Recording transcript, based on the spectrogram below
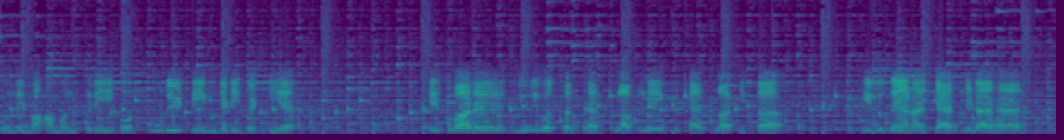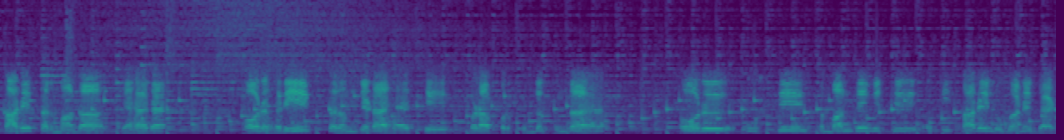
ਦੋਨੇ ਮਹਾਮੰਤਰੀ ਔਰ ਪੂਰੀ ਟੀਮ ਜਿਹੜੀ ਬੈਠੀ ਹੈ। ਇਸ ਵਾਰ ਯੂਨੀਵਰਸਲ ਪ੍ਰੈਸ ਕਲੱਬ ਨੇ ਇੱਕ ਫੈਸਲਾ ਕੀਤਾ ਕਿ ਲੁਧਿਆਣਾ ਸ਼ਹਿਰ ਜਿਹੜਾ ਹੈ, ਸਾਰੇ ਧਰਮਾਂ ਦਾ ਸ਼ਹਿਰ ਹੈ ਔਰ ਹਰੇਕ ਧਰਮ ਜਿਹੜਾ ਹੈ ਇੱਥੇ ਬੜਾ ਪ੍ਰਫੁੱਲਤ ਹੁੰਦਾ ਹੈ। ਔਰ ਉਸ ਦੇ ਸੰਬੰਧ ਦੇ ਵਿੱਚ ਅਸੀਂ ਸਾਰੇ ਲੋਕਾਂ ਨੇ ਬੈਠ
